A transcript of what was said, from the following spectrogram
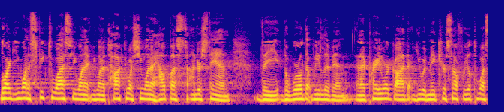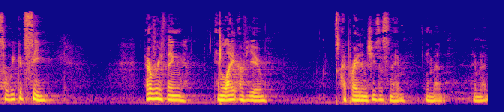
Lord, you want to speak to us. You want to, you want to talk to us. You want to help us to understand the, the world that we live in. And I pray, Lord God, that you would make yourself real to us so we could see everything in light of you. I pray it in Jesus' name. Amen. Amen.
